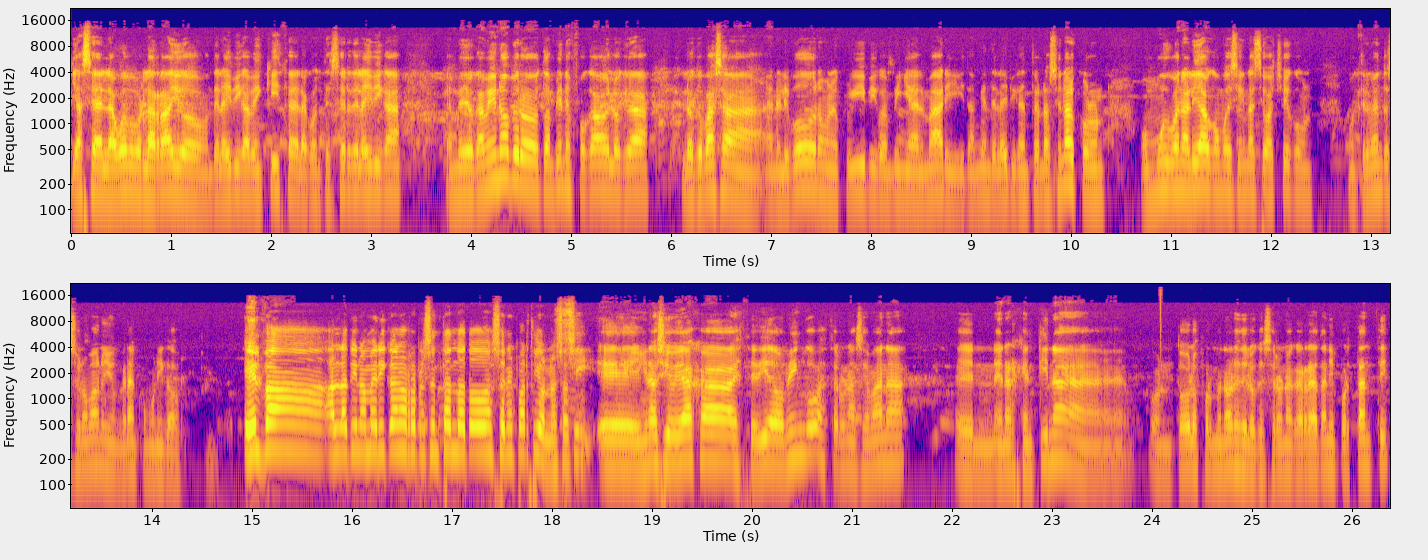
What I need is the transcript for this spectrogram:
ya sea en la web o por la radio de la hípica penquista, del acontecer de la hípica en medio camino, pero también enfocado en lo que va, lo que pasa en el hipódromo, en el club hípico, en Viña del Mar y también de la hípica internacional, con un, un muy buen aliado como es Ignacio Pacheco, un, un tremendo ser humano y un gran comunicador. Él va al latinoamericano representando a todos en el partido, ¿no es así? Sí, eh, Ignacio viaja este día domingo, va a estar una semana en, en Argentina eh, con todos los pormenores de lo que será una carrera tan importante,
